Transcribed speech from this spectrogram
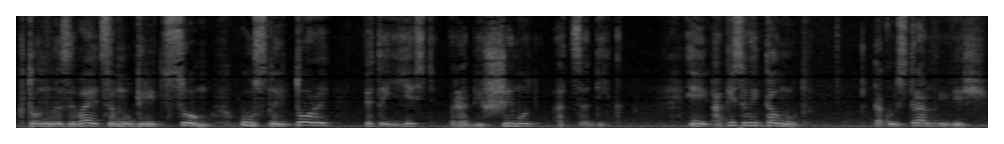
кто называется мудрецом устной Торы, это и есть Раби Шимон Ацадик. И описывает Талмуд такую странную вещь.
